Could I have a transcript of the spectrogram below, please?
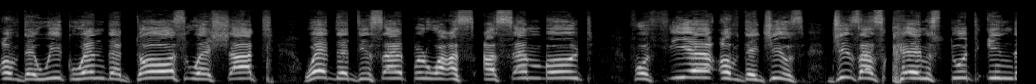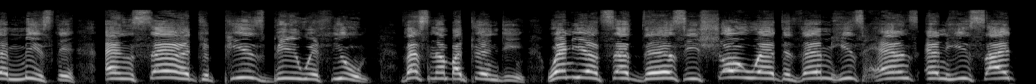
of the week when the doors were shut where the disciple was assembled for fear of the Jews, Jesus came, stood in the midst, and said, Peace be with you. Verse number 20. When he had said this, he showed them his hands and his side.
